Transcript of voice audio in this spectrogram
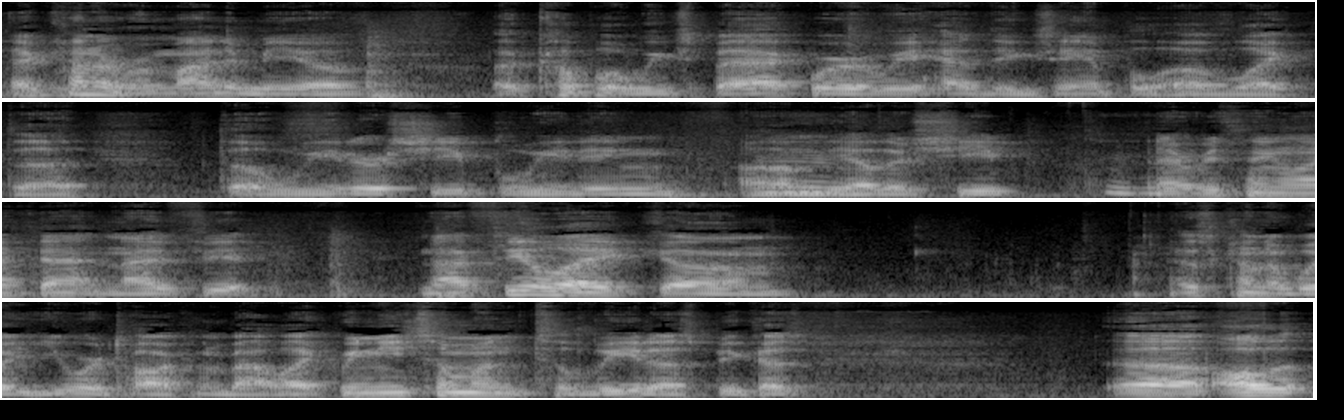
that kind of reminded me of a couple of weeks back where we had the example of like the the leader sheep leading um, the other sheep and everything like that, and I feel and I feel like um, that's kind of what you were talking about. Like we need someone to lead us because. Uh, all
